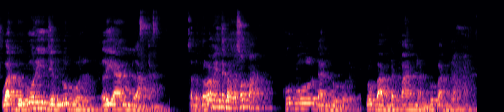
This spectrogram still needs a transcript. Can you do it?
Waduburi jeng dubur liang belakang. Sebetulnya itu bahasa sopan. Kubul dan dubur lubang depan dan lubang belakang.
